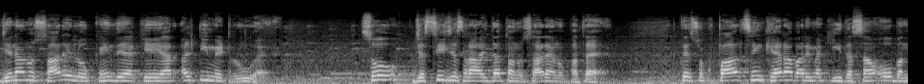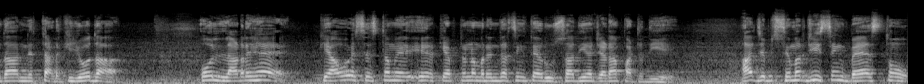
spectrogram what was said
ਜਿਨ੍ਹਾਂ ਨੂੰ ਸਾਰੇ ਲੋਕ ਕਹਿੰਦੇ ਆ ਕਿ ਯਾਰ ਅਲਟੀਮੇਟ ਰੂਹ ਹੈ। ਸੋ ਜੱਸੀ ਜਸਰਾਜ ਦਾ ਤੁਹਾਨੂੰ ਸਾਰਿਆਂ ਨੂੰ ਪਤਾ ਹੈ ਤੇ ਸੁਖਪਾਲ ਸਿੰਘ ਖਹਿਰਾ ਬਾਰੇ ਮੈਂ ਕੀ ਦੱਸਾਂ? ਉਹ ਬੰਦਾ ਨਿਧੜਕ ਯੋਧਾ। ਉਹ ਲੜ ਰਿਹਾ ਹੈ ਕਿ ਆਓ ਇਹ ਸਿਸਟਮ ਇਹ ਕੈਪਟਨ ਅਮਰਿੰਦਰ ਸਿੰਘ ਤੇ ਰੂਸਾ ਦੀਆਂ ਜੜ੍ਹਾਂ ਪੱਟ ਦਈਏ। ਅੱਜ ਸਿਮਰਜੀਤ ਸਿੰਘ ਬੈਸ ਤੋਂ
